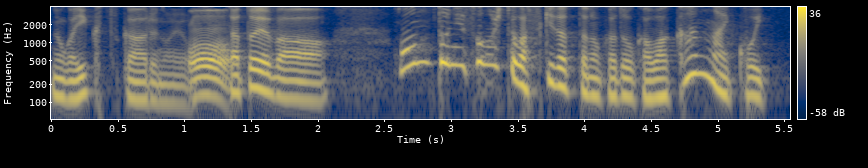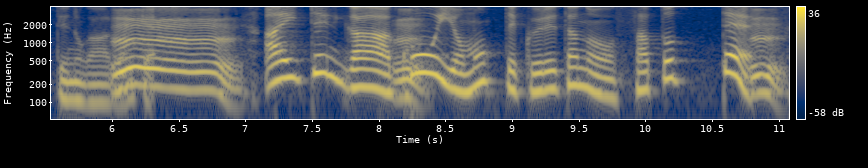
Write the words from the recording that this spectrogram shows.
のがいくつかあるのよ。うん例えば本当にその人が好きだったのかどうか分かんない恋っていうのがあるわけ。んうん。相手が好意を持ってくれたのを悟って、うん。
